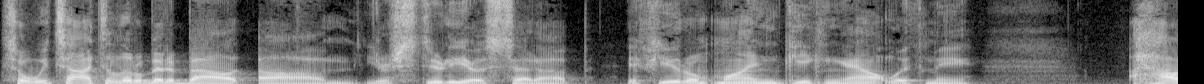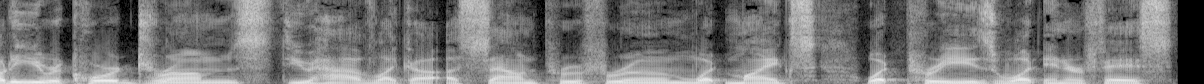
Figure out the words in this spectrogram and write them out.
So we talked a little bit about um, your studio setup. If you don't mind geeking out with me, how do you record drums? Do you have like a, a soundproof room? What mics? What pre's? What interface?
